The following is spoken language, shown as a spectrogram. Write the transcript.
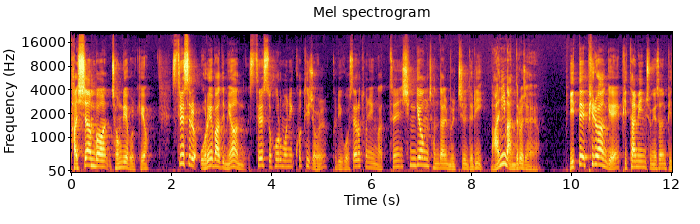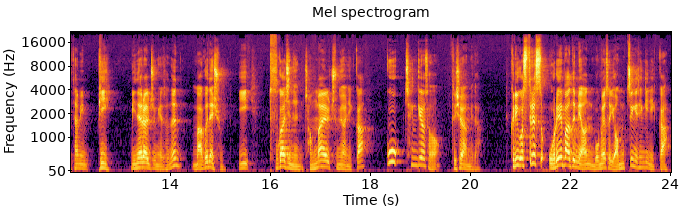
다시 한번 정리해 볼게요. 스트레스를 오래 받으면 스트레스 호르몬인 코티졸 그리고 세로토닌 같은 신경 전달 물질들이 많이 만들어져야 해요. 이때 필요한 게 비타민 중에서는 비타민 B, 미네랄 중에서는 마그네슘 이 두 가지는 정말 중요하니까 꼭 챙겨서 드셔야 합니다. 그리고 스트레스 오래 받으면 몸에서 염증이 생기니까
